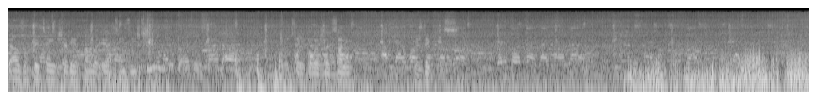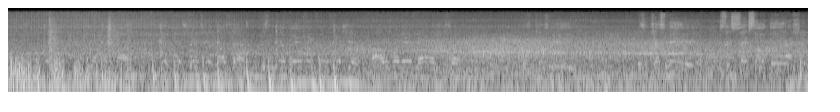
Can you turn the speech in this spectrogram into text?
2015 Chevy Impala LTZ2. 24 inch Lexani Invictus. This sex so good, I should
